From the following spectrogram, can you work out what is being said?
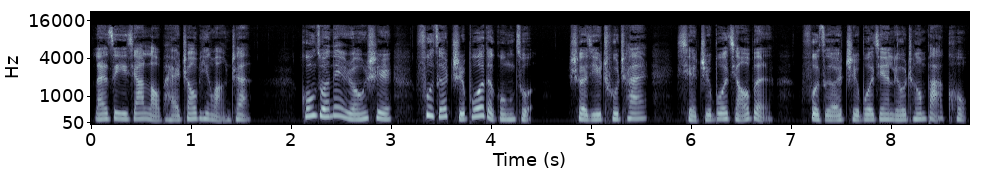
来自一家老牌招聘网站。工作内容是负责直播的工作，涉及出差、写直播脚本、负责直播间流程把控。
